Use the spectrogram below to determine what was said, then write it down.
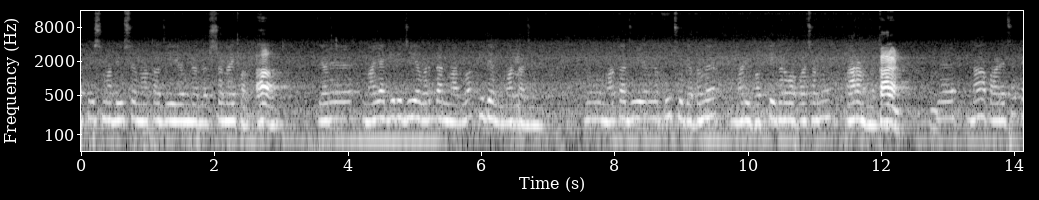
એકવીસમાં દિવસે માતાજીએ એમને દર્શન આપ્યા હા. ત્યારે માયાગીરીજીએ વરદાન માગવા કીધેલું માતાજીને. તો માતાજીએ એમને પૂછ્યું કે તમે મારી ભક્તિ કરવા પાછળનું કારણ. કારણ. ના પાડે છે કે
